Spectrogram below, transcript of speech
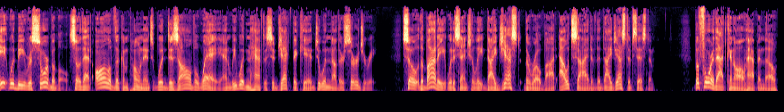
it would be resorbable so that all of the components would dissolve away and we wouldn't have to subject the kid to another surgery. So the body would essentially digest the robot outside of the digestive system. Before that can all happen, though,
